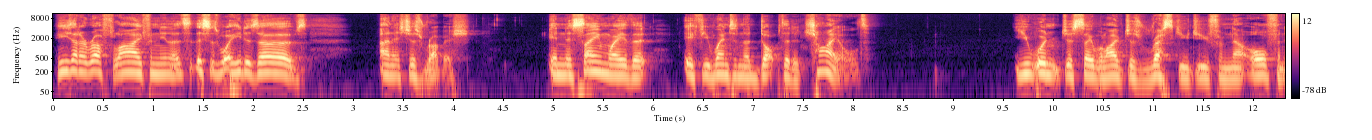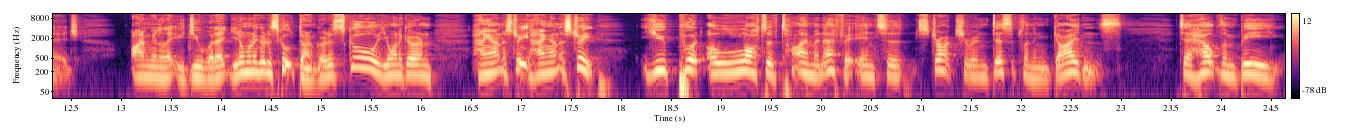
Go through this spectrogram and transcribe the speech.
he's had a rough life, and you know, this, this is what he deserves. And it's just rubbish. In the same way that if you went and adopted a child, you wouldn't just say, "Well, I've just rescued you from that orphanage." I'm going to let you do whatever. You don't want to go to school? Don't go to school. You want to go and hang out in the street? Hang out in the street. You put a lot of time and effort into structure and discipline and guidance to help them be,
